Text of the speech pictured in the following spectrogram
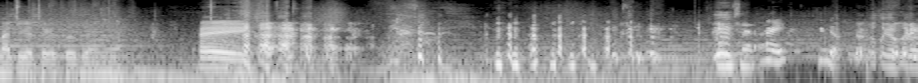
Might have to go take a poop here in a minute. Hey. Tim said, alright, here you go. Looks like I'm putting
